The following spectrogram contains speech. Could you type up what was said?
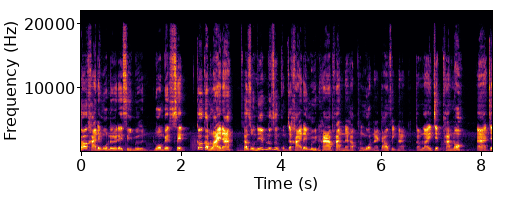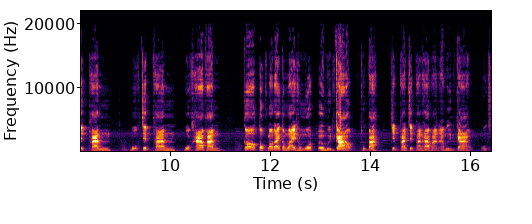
ก็ขายได้หมดเลยได้40,000รวมเบ็ดเสร็จก็กำไรนะกระสุนนี้รู้สึกผมจะขายได้15,000นะครับทั้งหมดนะ90นัดกำไร7,000เนาะอ่า7,000บวก7,000บวก5,000ก็ตกเราได้กำไรทั้งหมดเออ19,000ถูกปะ7,000 7,000 5,000อะ19,000โอเค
